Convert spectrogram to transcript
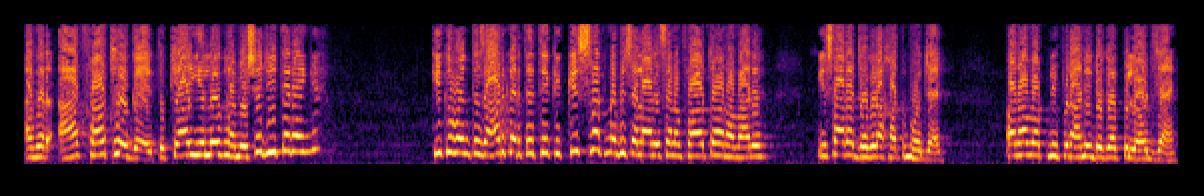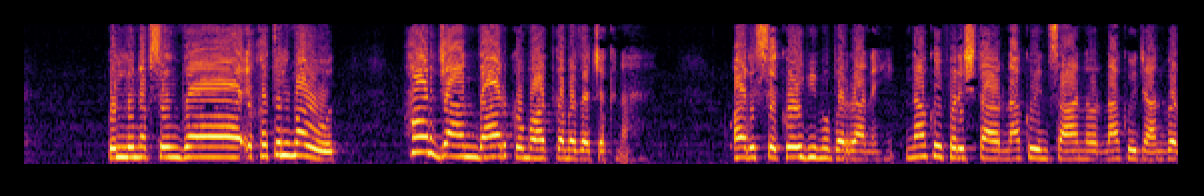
اگر آپ فوت ہو گئے تو کیا یہ لوگ ہمیشہ جیتے رہیں گے؟ کیونکہ وہ انتظار کرتے تھے کہ کس وقت نبی صلی اللہ علیہ وسلم فوت ہو اور ہمارے یہ سارا جھگڑا ختم ہو جائے اور ہم اپنی پرانی جگہ پہ لوٹ جائیں۔ کل نفس الموت۔ ہر جاندار کو موت کا مزہ چکھنا ہے۔ اور اس سے کوئی بھی مبرہ نہیں۔ نہ کوئی فرشتہ اور نہ کوئی انسان اور نہ کوئی جانور۔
